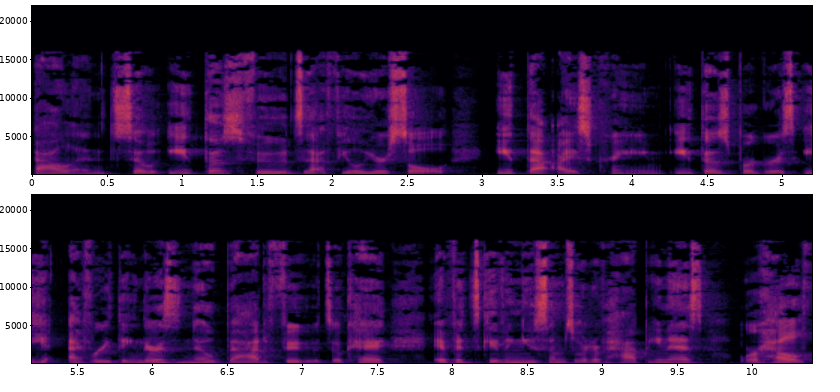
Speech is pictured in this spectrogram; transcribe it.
balance. So eat those foods that fuel your soul. Eat that ice cream, eat those burgers, eat everything. There's no bad foods, okay? If it's giving you some sort of happiness or health,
